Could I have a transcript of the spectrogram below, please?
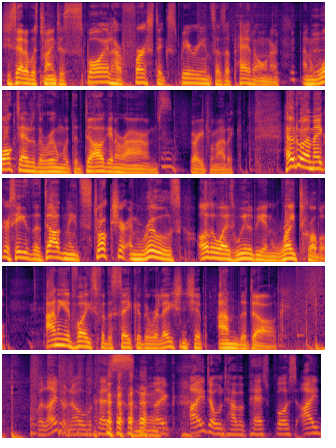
She said I was trying to spoil her first experience as a pet owner and walked out of the room with the dog in her arms. Very dramatic. How do I make her see that the dog needs structure and rules, otherwise, we'll be in right trouble? Any advice for the sake of the relationship and the dog? Well, I don't know because, like, I don't have a pet, but I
